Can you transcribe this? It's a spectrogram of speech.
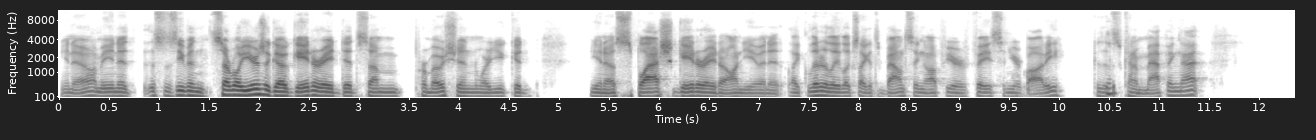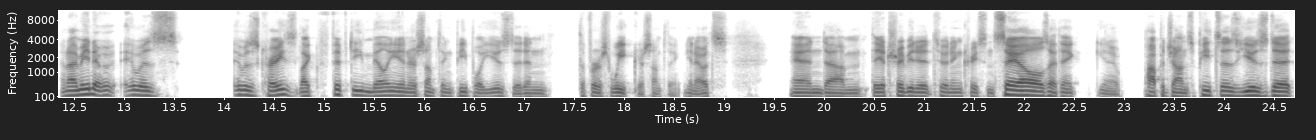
You know, I mean, it, this is even several years ago. Gatorade did some promotion where you could, you know, splash Gatorade on you, and it like literally looks like it's bouncing off your face and your body because it's kind of mapping that and I mean it it was it was crazy like 50 million or something people used it in the first week or something you know it's and um, they attributed it to an increase in sales. I think you know papa john's pizzas used it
